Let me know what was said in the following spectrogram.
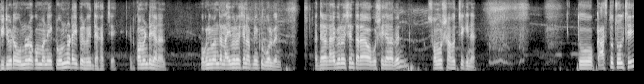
ভিডিওটা অন্যরকম মানে একটু অন্য টাইপের হয়ে দেখাচ্ছে। একটু কমেন্টে জানান। অগ্নিমান্দা লাইভে রয়েছেন, আপনি একটু বলবেন। আর যারা লাইভে রয়েছেন, তারা অবশ্যই জানাবেন সমস্যা হচ্ছে কি না তো কাজ তো চলছেই।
